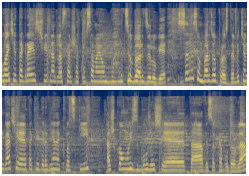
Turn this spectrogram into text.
Słuchajcie, ta gra jest świetna dla starszaków, sama ją bardzo, bardzo lubię. Zasady są bardzo proste. Wyciągacie takie drewniane klocki, aż komuś zburzy się ta wysoka budowla.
